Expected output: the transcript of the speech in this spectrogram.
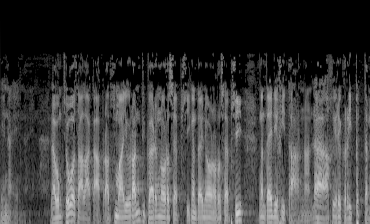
enak-enak. Lah wong Jawa salah kaprah semayuran di bareng no resepsi, ngenteni ono resepsi, ngenteni khitanan. Lah akhirnya keribetan.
